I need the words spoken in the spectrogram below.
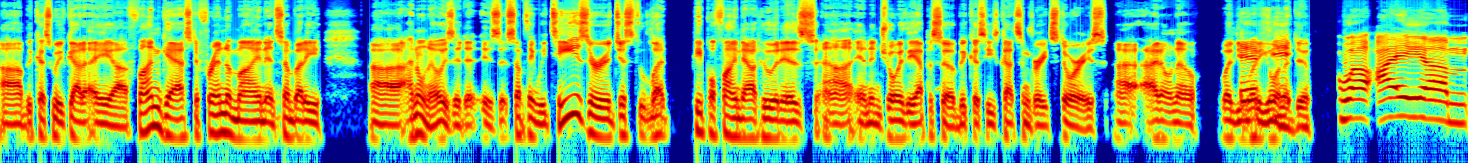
uh, because we've got a, a, fun guest, a friend of mine, and somebody. Uh, I don't know. Is it is it something we tease or just let people find out who it is uh, and enjoy the episode because he's got some great stories? I don't know. What do you, what do you want to do? Well, I um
